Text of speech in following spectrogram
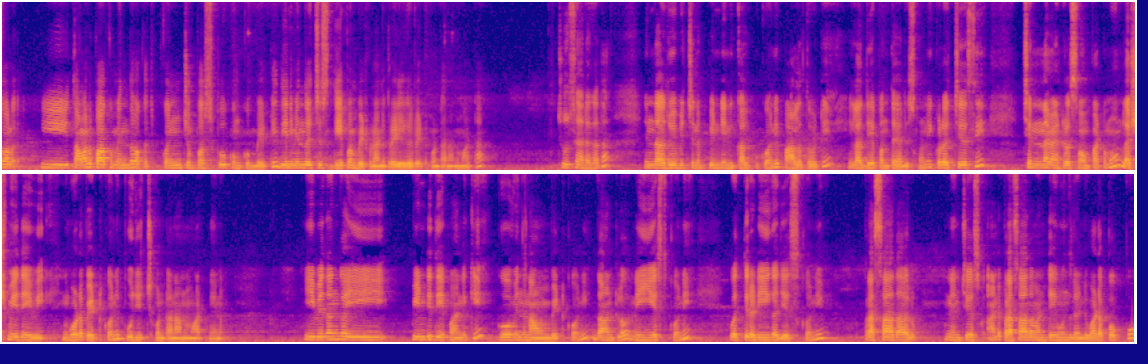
తొల ఈ తమలపాకు మీద ఒక కొంచెం పసుపు కుంకుమ పెట్టి దీని మీద వచ్చేసి దీపం పెట్టుకోవడానికి రెడీగా పెట్టుకుంటాను అనమాట చూసారు కదా? ఇందాక చూపించిన పిండిని కలుపుకొని పాలతోటి ఇలా దీపం తయారు చేసుకొని ఇక్కడ వచ్చేసి చిన్న వెంకటేశ్వర స్వామి పటము లక్ష్మీదేవి కూడా పెట్టుకొని పూజించుకుంటాను అనమాట నేను. ఈ విధంగా ఈ పిండి దీపానికి గోవిందనామం పెట్టుకొని దాంట్లో నెయ్యి వేసుకొని ఒత్తి రెడీగా చేసుకొని ప్రసాదాలు నేను చేసుకో అంటే ప్రసాదం అంటే ఏముందిలేండి? వడపప్పు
